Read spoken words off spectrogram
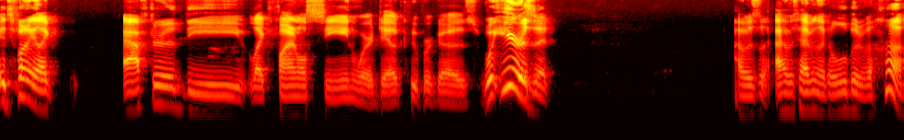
it's funny like after the like final scene where Dale Cooper goes, "What year is it?" I was I was having like a little bit of a huh.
